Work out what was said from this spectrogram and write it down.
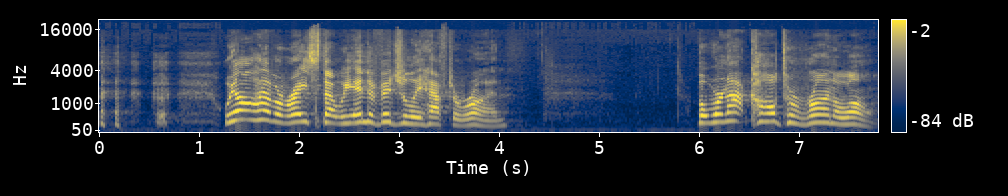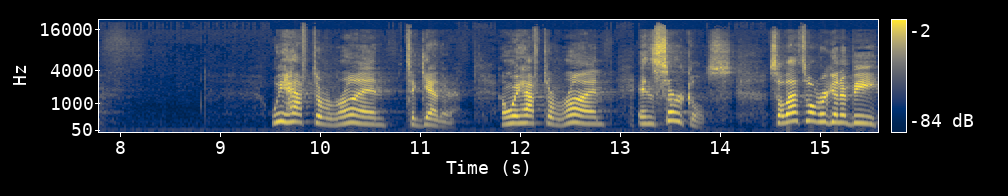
we all have a race that we individually have to run. But we're not called to run alone. We have to run together, and we have to run in circles. So that's what we're going to be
